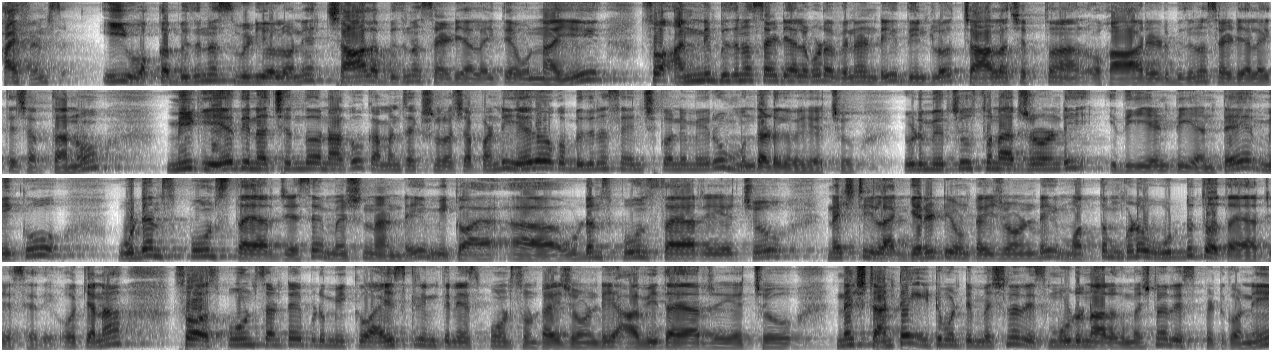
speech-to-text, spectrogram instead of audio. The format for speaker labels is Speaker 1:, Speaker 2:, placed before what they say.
Speaker 1: Hi friends ఈ ఒక్క business వీడియోలోనే చాలా బిజినెస్ ఐడియాలు అయితే ఉన్నాయి. సో అన్ని బిజినెస్ ఐడియాలు కూడా వినండి. దీంట్లో చాలా చెప్తున్నాను. ఒక ఆరేడు బిజినెస్ ఐడియాలు అయితే చెప్తాను. మీకు ఏది నచ్చిందో నాకు కమెంట్ సెక్షన్లో చెప్పండి. ఏదో ఒక బిజినెస్ ఎంచుకొని మీరు ముందడుగు వేయచ్చు. ఇప్పుడు మీరు చూస్తున్నారు చూడండి ఇది ఏంటి అంటే మీకు వుడెన్ స్పూన్స్ తయారు చేసే మెషిన్ అండి. మీకు వుడెన్ స్పూన్స్ తయారు చేయొచ్చు. నెక్స్ట్ ఇలా గెరిటి ఉంటాయి చూడండి. మొత్తం కూడా వుడ్తో తయారు చేసేది. ఓకేనా సో స్పూన్స్ అంటే ఇప్పుడు మీకు ఐస్ క్రీమ్ తినే స్పూన్స్ ఉంటాయి చూడండి. అవి తయారు చేయొచ్చు. నెక్స్ట్ అంటే ఇటువంటి మెషినరీస్ మూడు నాలుగు మెషినరీస్ పెట్టుకొని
